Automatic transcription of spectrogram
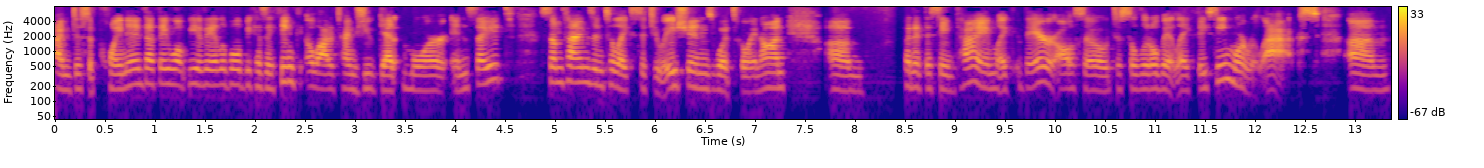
I'm disappointed that they won't be available because I think a lot of times you get more insight sometimes into like situations what's going on. Um, but at the same time like they're also just a little bit like they seem more relaxed. Um,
